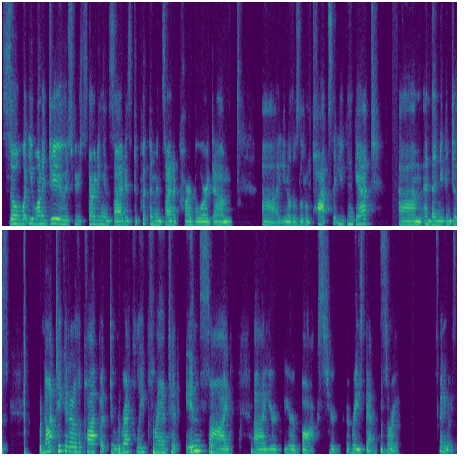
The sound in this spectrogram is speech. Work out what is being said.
So what you want to do is if you're starting inside is to put them inside a cardboard, um, uh, you know, those little pots that you can get. Um, and then you can just not take it out of the pot, but directly plant it inside uh, your, your box, your raised bed, sorry. Anyways,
